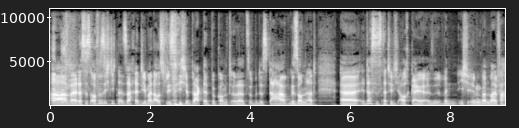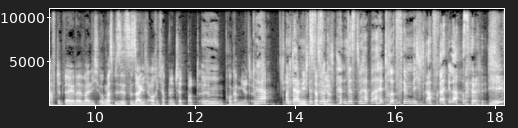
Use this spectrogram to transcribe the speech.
Aber das ist offensichtlich eine Sache, die man ausschließlich im Darknet bekommt oder zumindest da gesondert. Äh, das ist natürlich auch geil. Also wenn ich irgendwann mal verhaftet werde, weil ich irgendwas besitze, sage ich auch, ich habe einen Chatbot ähm, programmiert. Und Mhm. Ja. Und dann bist, du, dann bist du aber halt trotzdem nicht straffrei, Lars. Nee?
